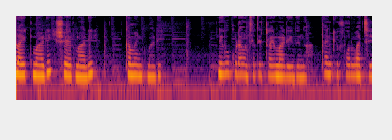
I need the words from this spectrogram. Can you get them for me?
ಲೈಕ್ ಮಾಡಿ ಶೇರ್ ಮಾಡಿ ಕಮೆಂಟ್ ಮಾಡಿ. ನೀವು ಕೂಡ ಒಂದು ಸತಿ ಟ್ರೈ ಮಾಡಿ ಇದನ್ನು. ಥ್ಯಾಂಕ್ ಯು ಫಾರ್ ವಾಚಿಂಗ್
